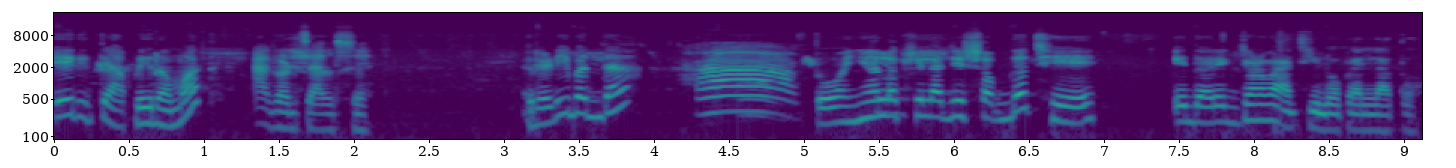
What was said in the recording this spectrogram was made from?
એ રીતે આપણી રમત આગળ ચાલશે. રેડી બધા? હા. તો અહીંયા લખેલા જે શબ્દ છે એ દરેક જણ વાંચી લો પહેલાં તો.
